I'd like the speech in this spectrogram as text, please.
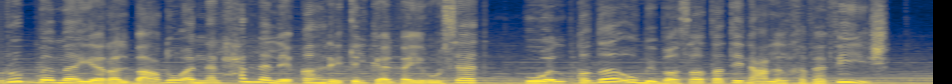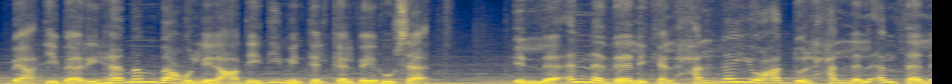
ربما يرى البعض أن الحل لقهر تلك الفيروسات هو القضاء ببساطة على الخفافيش باعتبارها منبع للعديد من تلك الفيروسات. إلا أن ذلك الحل لا يعد الحل الأمثل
